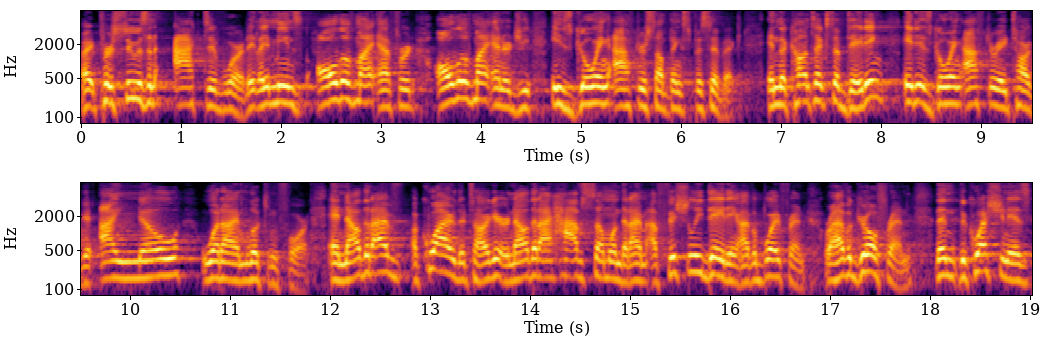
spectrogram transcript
right? Pursue is an active word. It, it, means all of my effort, all of my energy is going after something specific. In the context of dating, it is going after a target. I know what I'm looking for. And now that I've acquired the target, or now that I have someone that I'm officially dating, I have a boyfriend or I have a girlfriend, then the question is,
